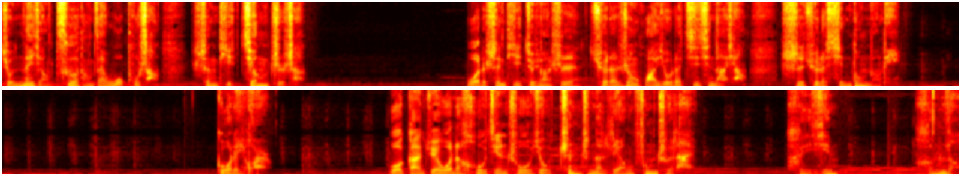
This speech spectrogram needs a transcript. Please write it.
就那样侧躺在卧铺上，身体僵直着。我的身体就像是缺了润滑油的机器那样，失去了行动能力。过了一会儿，我感觉我的后颈处有阵阵的凉风吹来，很阴，很冷。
